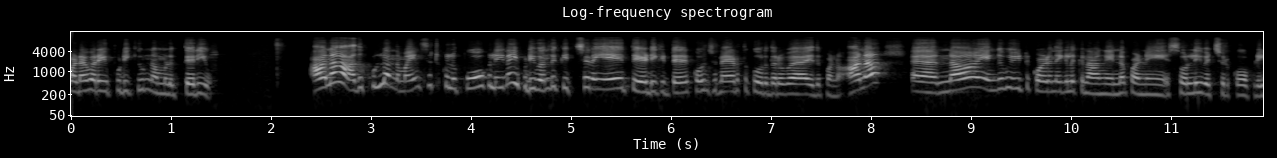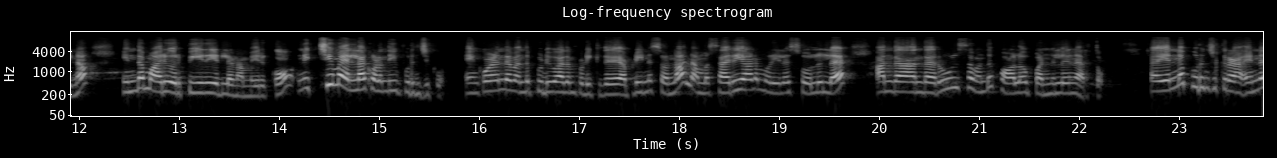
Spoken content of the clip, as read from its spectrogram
படம் வரைய பிடிக்கும்னு நம்மளுக்கு தெரியும். ஆனா அதுக்குள்ள அந்த மைண்ட் செட்டுக்குள்ள போகலைன்னா இப்படி வந்து கிச்சனையே தேடிக்கிட்டு கொஞ்ச நேரத்துக்கு ஒரு தடவை இது பண்ணும். ஆனா நான் எங்க வீட்டு குழந்தைகளுக்கு நாங்க என்ன பண்ணி சொல்லி வச்சிருக்கோம் அப்படின்னா இந்த மாதிரி ஒரு பீரியட்ல நம்ம இருக்கோம். நிச்சயமா எல்லா குழந்தையும் புரிஞ்சுக்கும். என் குழந்தை வந்து பிடிவாதம் பிடிக்குது அப்படின்னு சொன்னா நம்ம சரியான முறையில சொல்லல. அந்த அந்த ரூல்ஸை வந்து ஃபாலோ பண்ணலன்னு அர்த்தம். என்ன புரிஞ்சுக்கிற என்ன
